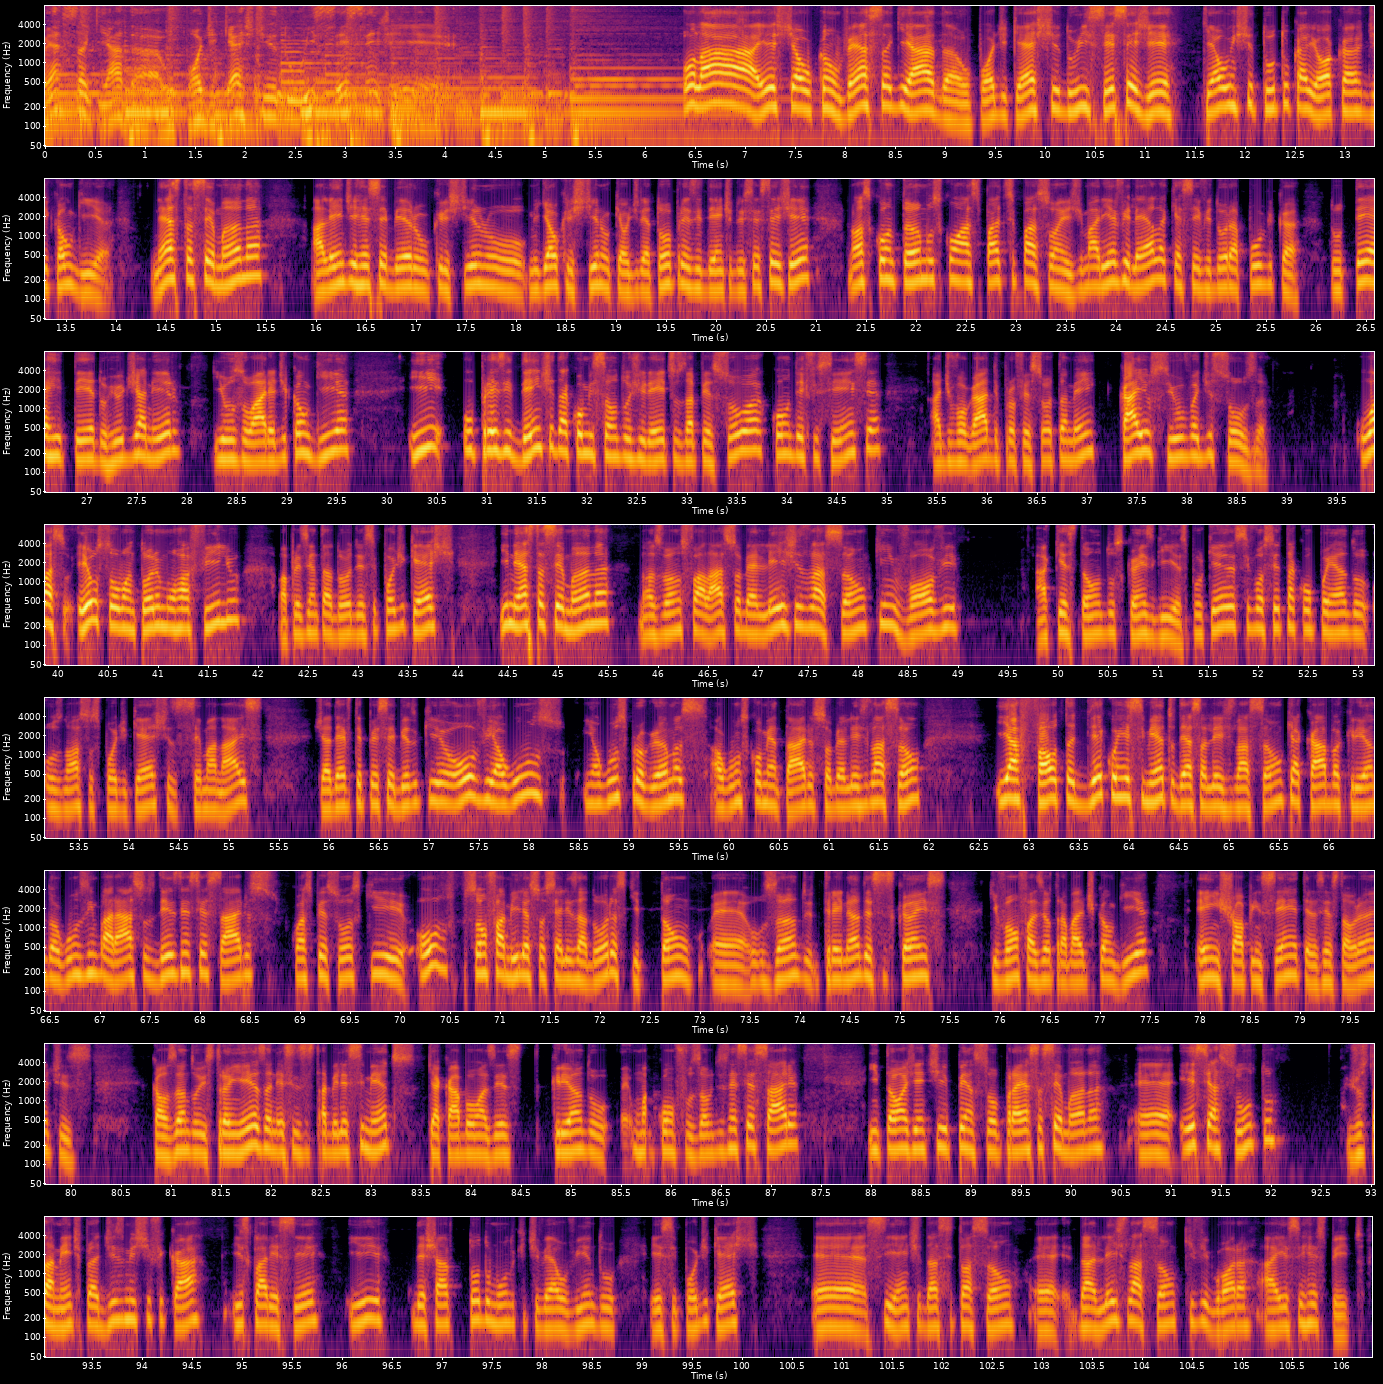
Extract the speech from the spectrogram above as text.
Conversa Guiada, o podcast do ICCG. Olá, este é o Conversa Guiada, o podcast do ICCG, que é o Instituto Carioca de Cão Guia. Nesta semana, além de receber o Cristino, Miguel Cristino, que é o diretor-presidente do ICCG, nós contamos com as participações de Maria Vilela, que é servidora pública do TRT do Rio de Janeiro e usuária de cão guia, e o presidente da Comissão dos Direitos da Pessoa com Deficiência, advogado e professor também, Caio Silva de Souza. Eu sou o Antônio Morra Filho, o apresentador desse podcast, e nesta semana nós vamos falar sobre a legislação que envolve a questão dos cães guias, porque se você está acompanhando os nossos podcasts semanais, já deve ter percebido que houve alguns, em alguns programas, alguns comentários sobre a legislação e a falta de conhecimento dessa legislação que acaba criando alguns embaraços desnecessários com as pessoas que ou são famílias socializadoras que estão é, usando, treinando esses cães que vão fazer o trabalho de cão guia em shopping centers, restaurantes, causando estranheza nesses estabelecimentos que acabam às vezes criando eh, uma confusão desnecessária. Então a gente pensou para essa semana é, esse assunto, justamente para desmistificar, esclarecer e deixar todo mundo que estiver ouvindo esse podcast é, ciente da situação, é, da legislação que vigora a esse respeito.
